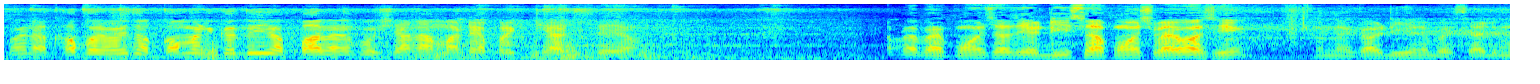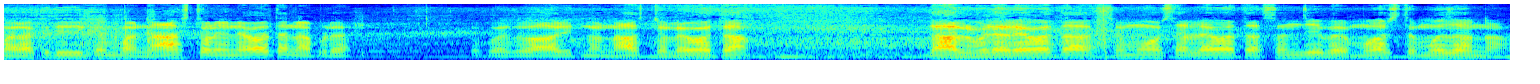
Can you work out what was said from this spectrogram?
કોઈને ખબર હોય તો કમેન્ટ કરી દેજો, પાલનપુર શેના માટે પ્રખ્યાત છે એમ. આપણે ભાઈ પહોંચ્યા છીએ ડીસા પહોંચવા આવ્યા છીએ. અને ગાડી છે ને ભાઈ સાઈડમાં રાખી દીધી, કેમ નાસ્તો લઈને આવ્યા હતા ને આપણે. તો ભાઈ આ રીતનો નાસ્તો લેવા હતા. દાલ વડા લેવા હતા, સમોસા લેવા હતા. સંજયભાઈ મસ્ત મજાના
